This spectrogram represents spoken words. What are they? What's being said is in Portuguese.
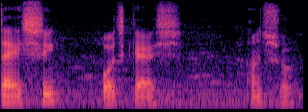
Teste Podcast Anchor.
